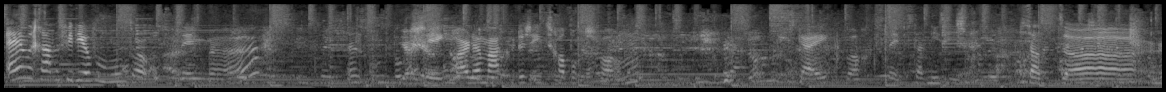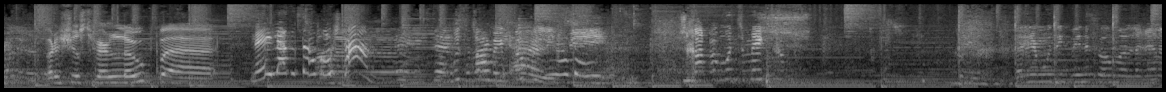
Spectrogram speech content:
En we gaan een video van Montar opnemen. Een unboxing, maar daar maken we dus iets grappigs van. Kijk, wacht. Nee, er staat niet hier. Er staat daar. Maar dat is juist ver lopen. Nee, laat het dan gewoon staan. We moeten er mee uit. Schat, we moeten make-up. Wanneer moet ik binnenkomen, Lorena?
